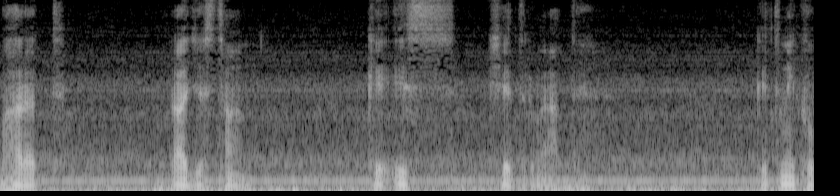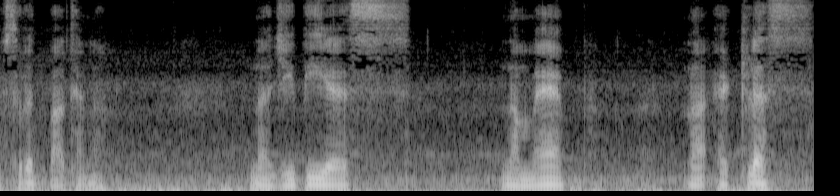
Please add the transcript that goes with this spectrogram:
भारत, राजस्थान के इस क्षेत्र में आते हैं। कितनी खूबसूरत बात है ना? न जीपीएस न मैप, ना एटलस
